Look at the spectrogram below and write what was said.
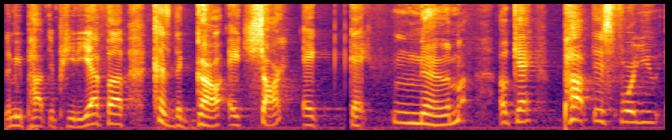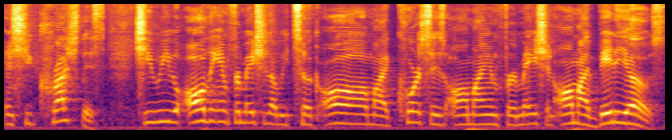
Let me pop the PDF up because the girl, HR, aka Nelma, okay, popped this for you and she crushed this. She reviewed all the information that we took, all my courses, all my information, all my videos.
